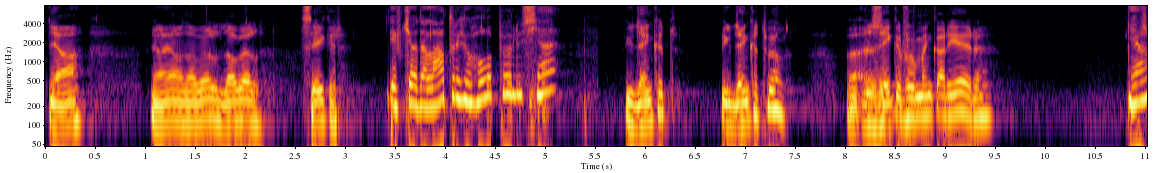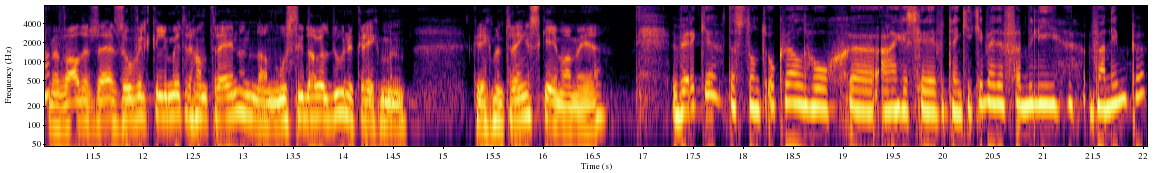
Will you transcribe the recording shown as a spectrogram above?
Ja, ja, ja dat, wel, dat wel. Zeker. Heeft jou dat later geholpen, Lucien? Ik denk het. Ik denk het wel. Eh, en zeker voor mijn carrière. Ja? Als mijn vader zei, zoveel kilometer gaan trainen, dan moest ik dat wel doen. Ik kreeg mijn, kreeg mijn trainingsschema mee. Hè. Werken, dat stond ook wel hoog uh, aangeschreven, denk ik, bij de familie Van Impe.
